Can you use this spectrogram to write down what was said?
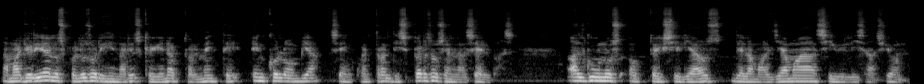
La mayoría de los pueblos originarios que viven actualmente en Colombia se encuentran dispersos en las selvas, algunos autoexiliados de la mal llamada civilización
